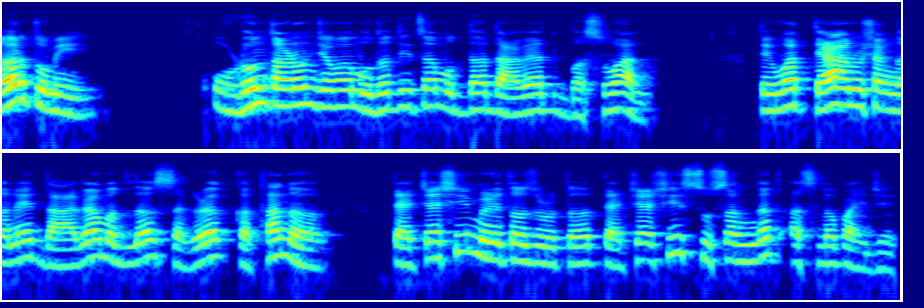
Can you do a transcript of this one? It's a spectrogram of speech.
तर तुम्ही ओढून ताणून जेव्हा मुदतीचा मुद्दा दाव्यात बसवाल तेव्हा त्या अनुषंगाने दाव्यामधलं सगळं कथानक त्याच्याशी मिळतं जुळतं त्याच्याशी सुसंगत असलं पाहिजे.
